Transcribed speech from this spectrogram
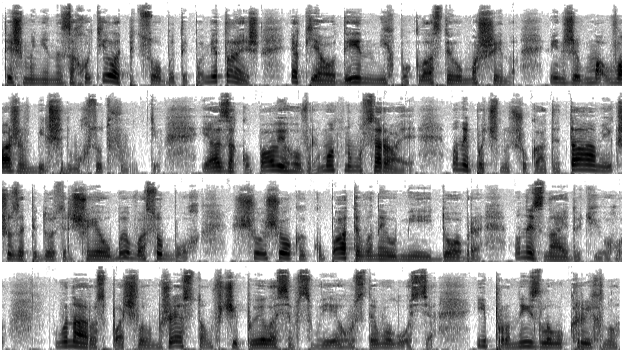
Ти ж мені не захотіла підсобити, пам'ятаєш, як я один міг покласти в машину. Він же важив більше двохсот фунтів. Я закопав його в ремонтному сараї. Вони почнуть шукати там, якщо запідозрять, що я убив вас обох. Що що купати вони вміють добре, вони знайдуть його. Вона розпачливим жестом вчепилася в своє густе волосся і пронизливо крикнула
